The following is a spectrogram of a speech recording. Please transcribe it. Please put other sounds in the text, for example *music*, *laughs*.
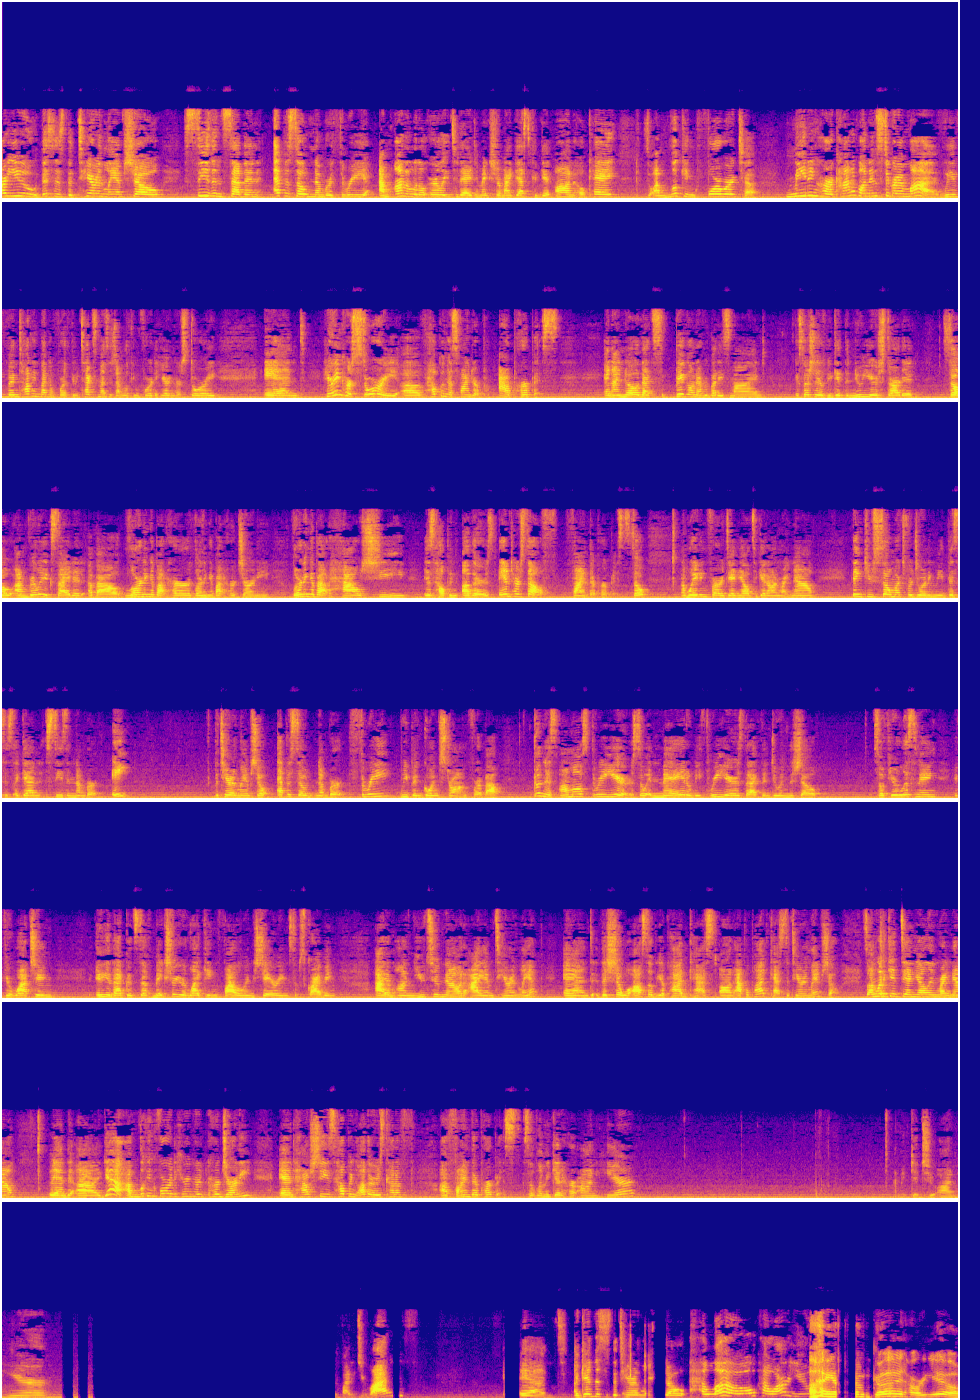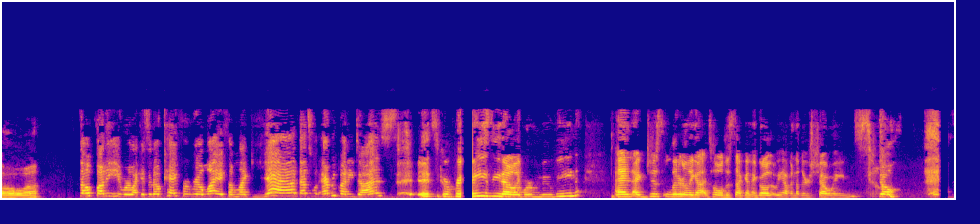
Are you? This is the Taryn Lamp Show, Season 7, Episode number 3. I'm on a little early today to make sure my guests could get on okay. So I'm looking forward to meeting her kind of on Instagram Live. We've been talking back and forth through text message. I'm looking forward to hearing her story and hearing her story of helping us find our, our purpose. And I know that's big on everybody's mind, especially as we get the new year started. So I'm really excited about learning about her, learning about her journey, learning about how she is helping others and herself find their purpose. So I'm waiting for Danielle to get on right now. Thank you so much for joining me. This is again season number eight, the Taryn Lamp Show, episode number three. We've been going strong for about, goodness, almost three years. So in May, it'll be three years that I've been doing the show. So if you're listening, if you're watching, any of that good stuff, make sure you're liking, following, sharing, subscribing. I am on YouTube now at I am Taryn Lamp. And this show will also be a podcast on Apple Podcasts, the Taryn Lamp Show. So I'm going to get Danielle in right now. And uh, yeah, I'm looking forward to hearing her, her journey and how she's helping others kind of uh, find their purpose. So let me get her on here. Let me get you on here. Invited you live. And again, this is the Taryn Lamp Show. Hello, how are you? I am good. How are you? So funny. You were like, "Is it okay for real life?" I'm like, "Yeah, that's what everybody does." It's crazy though. Like we're moving, and I just literally got told a second ago that we have another showing. *laughs* So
